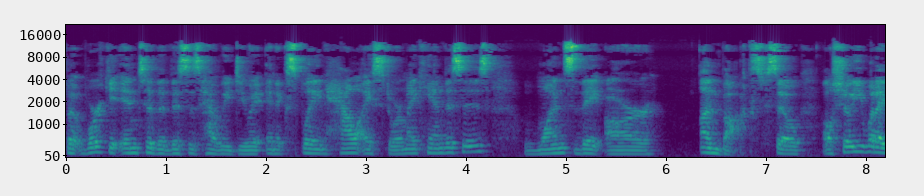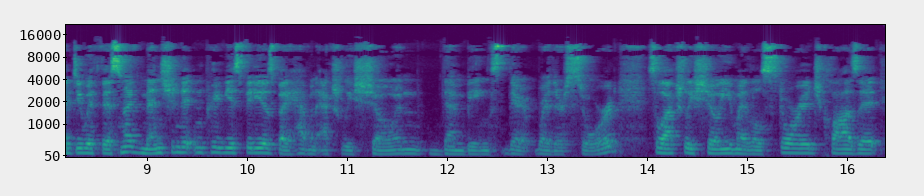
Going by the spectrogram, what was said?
but work it into the this is how we do it and explain how I store my canvases once they are unboxed. So I'll show you what I do with this, and I've mentioned it in previous videos, but I haven't actually shown them being there where they're stored. So I'll actually show you my little storage closet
